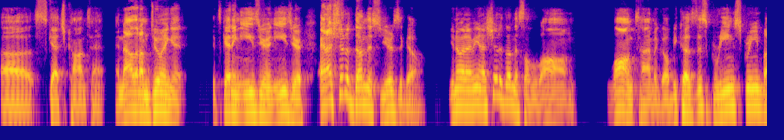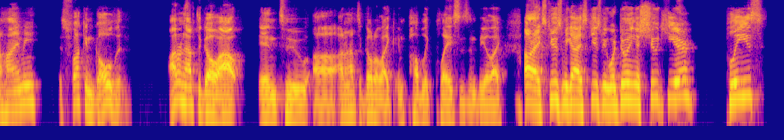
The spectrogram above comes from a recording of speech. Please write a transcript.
uh, sketch content. And now that I'm doing it, it's getting easier and easier. And I should have done this years ago. You know what I mean? I should have done this a long, long time ago because this green screen behind me is fucking golden. I don't have to go out into uh I don't have to go to like in public places and be like, all right, excuse me, guys, excuse me, we're doing a shoot here please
